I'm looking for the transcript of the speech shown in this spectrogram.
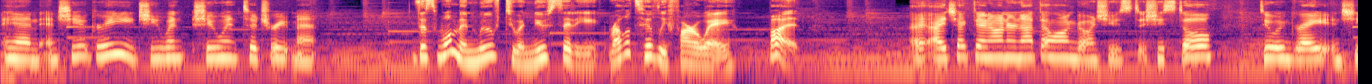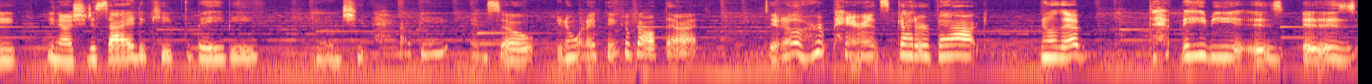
and and she agreed. She went she went to treatment. This woman moved to a new city relatively far away, but I, I checked in on her not that long ago and she's she's still doing great and she you know she decided to keep the baby and she's happy. And so you know when I think about that you know her parents got her back. You know that that baby is is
